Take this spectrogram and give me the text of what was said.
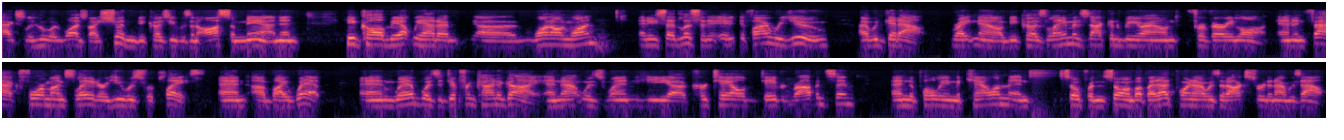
actually who it was, but I shouldn't because he was an awesome man. And he called me up. We had a one on one, and he said, "Listen, if I were you, I would get out right now because Lehman's not going to be around for very long." And in fact, four months later, he was replaced and uh, by Webb. And Webb was a different kind of guy, and that was when he uh, curtailed David Robinson and Napoleon McCallum and so forth and so on. But by that point, I was at Oxford and I was out,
